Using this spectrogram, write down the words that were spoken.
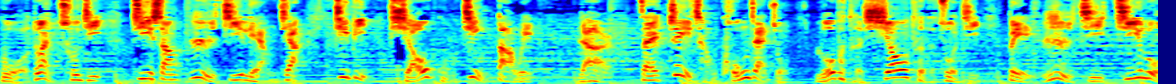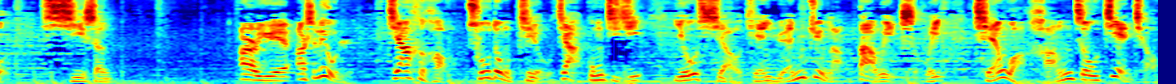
果断出击，击伤日机两架，击毙小谷敬大尉。然而，在这场空战中，罗伯特·肖特的座机被日机击落，牺牲。二月二十六日，加贺号出动九架攻击机，由小田原俊朗大尉指挥，前往杭州剑桥。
